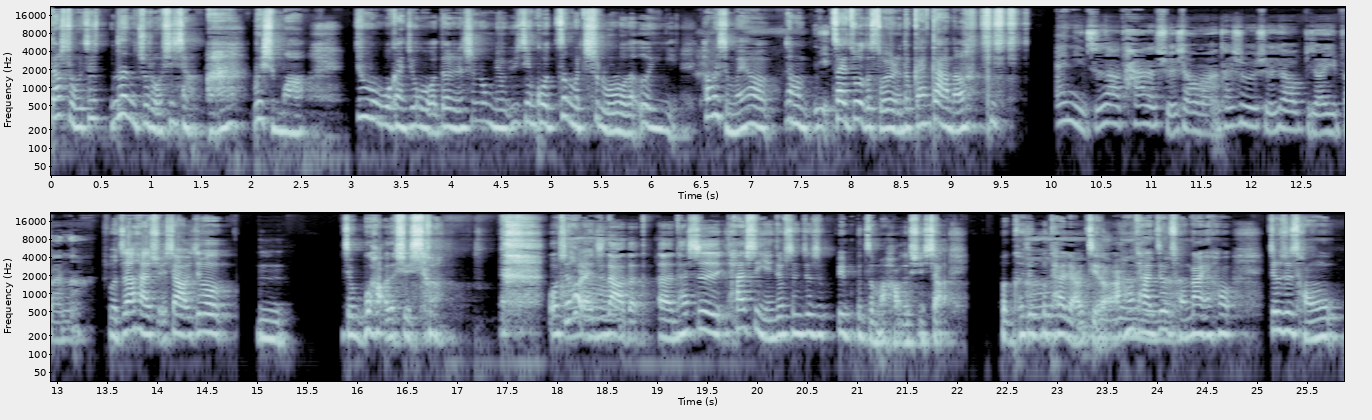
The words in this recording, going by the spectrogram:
当时我就愣住了，我心想啊，为什么？就我感觉我的人生中没有遇见过这么赤裸裸的恶意，他为什么要让在座的所有人都尴尬呢？哎，你知道他的学校吗？他是不是学校比较一般呢？我知道他的学校就嗯，就不好的学校。我是后来知道的，嗯，他是他是研究生，就是并不怎么好的学校，本科就不太了解了。然后他就从那以后，就是从。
